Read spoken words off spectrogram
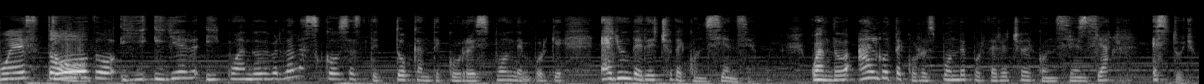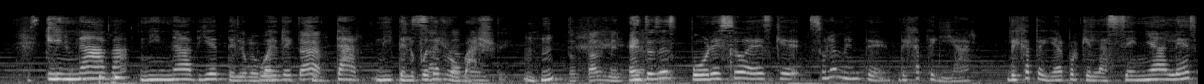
puesto. Todo. Y, y, y cuando de verdad las cosas te tocan, te corresponden, porque hay un derecho de conciencia. Cuando algo te corresponde por derecho de conciencia, es tuyo. Y nada ni nadie te, lo, puede quitar. ni te lo puede robar. Totalmente. Entonces, por eso es que solamente déjate guiar déjate guiar porque las señales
